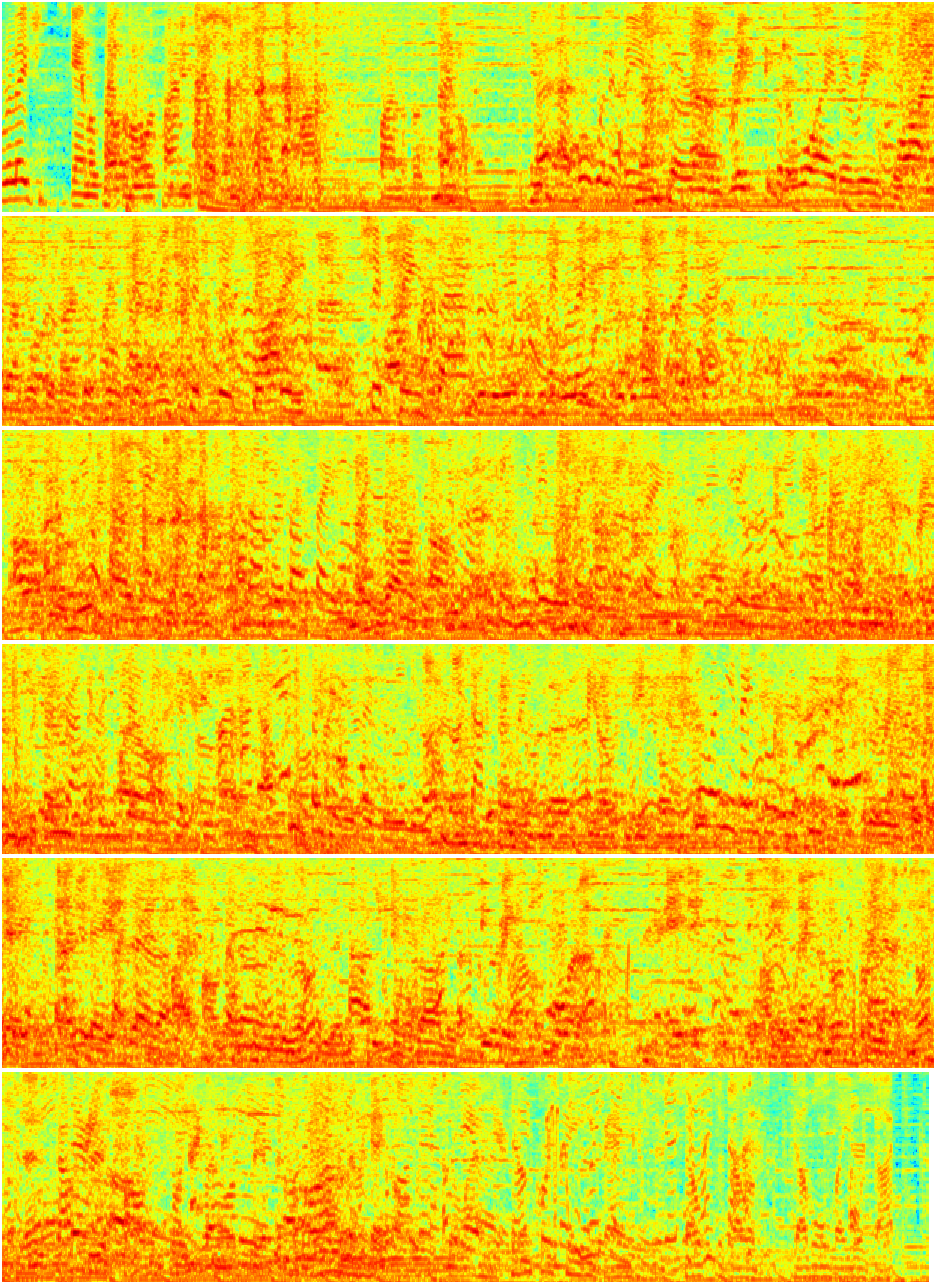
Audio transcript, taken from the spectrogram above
Relations. Scandals happen all the time. The salesman is how to mo- find the most. Uh, and what will it mean for, um, for the wider region? Just brought. I mean, shifting, shifting, shifting sands in the region. Do you think relations with the North may change? on our mobile phones. Like, some things we do already on our phones, streaming music and TV programs and films and, and our posting on social media. That's how most of this is Still only available in a few places. Okay, Sarah, I've known you roughly enough bizarrely. It's, it's, it's, it's like North Korea. North, uh, South Korea is choice by North Korea. Soundcore's taking advantage of their self-developed double-layer di-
